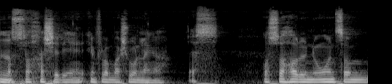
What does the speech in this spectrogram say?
og så har ikke de inflammasjon lenger. Yes. Og så har du noen som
